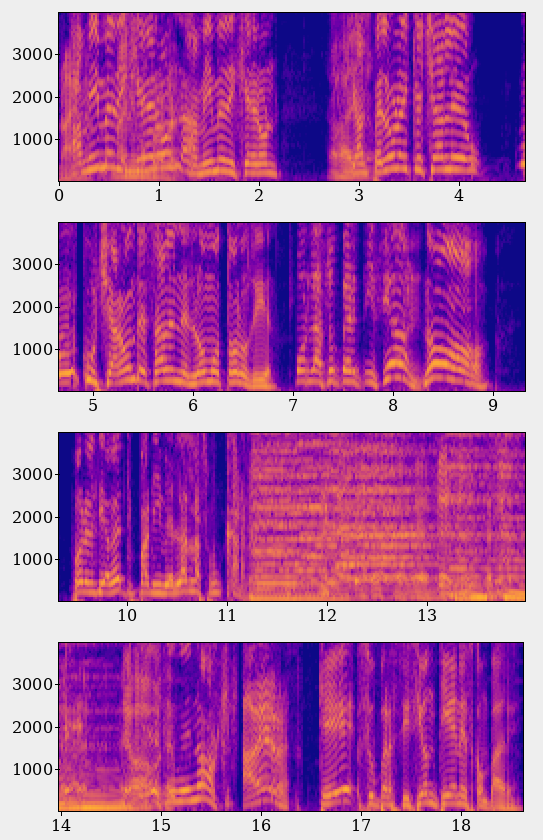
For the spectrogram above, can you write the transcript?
No hay- a mí me no hay ningún dijeron, a mí me dijeron Ay, que al pelón hay que echarle un cucharón de sal en el lomo todos los días. Por la superstición. No, por el diabetes, para nivelar el azúcar. Eh, Ese güey, no. A ver, ¿qué superstición tienes, compadre?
